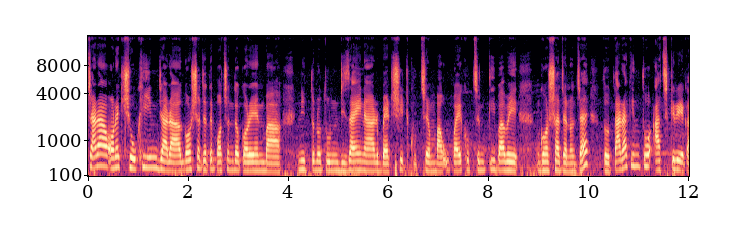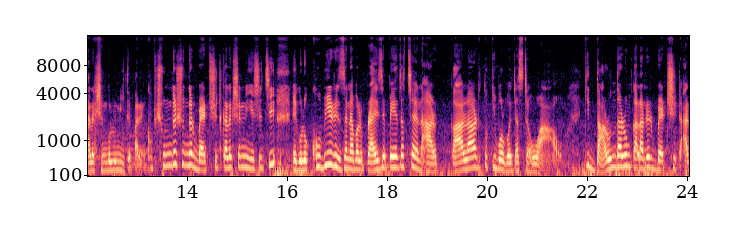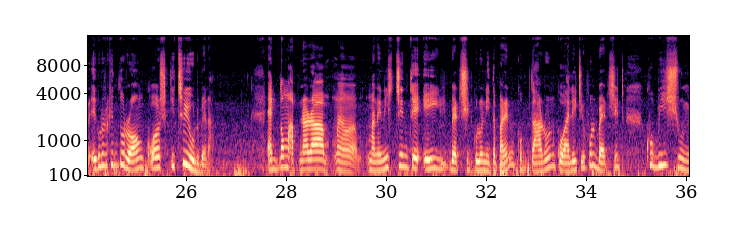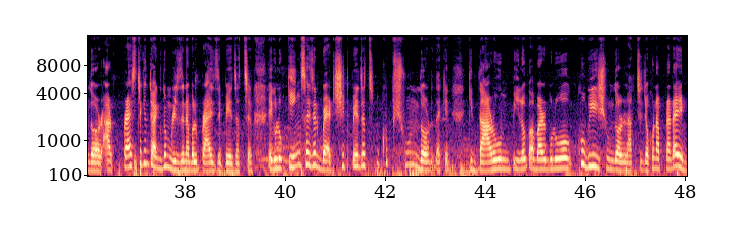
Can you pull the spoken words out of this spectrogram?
যারা অনেক শৌখিন, যারা ঘর সাজাতে পছন্দ করেন বা নিত্য নতুন ডিজাইনার, বেডশিট খুঁজছেন বা উপায় খুঁজছেন কীভাবে ঘর সাজানো যায়, তো তারা কিন্তু আজকের এই কালেকশনগুলো নিতে পারেন। খুব সুন্দর সুন্দর বেডশিট কালেকশন নিয়ে এসেছি। এগুলো খুবই রিজনেবল প্রাইসে পেয়ে যাচ্ছেন। আর কালার তো কি বলব জাস্ট ওয়াও কি দারুণ দারুণ কালারের বেডশিট। আর এগুলোর কিন্তু রং, কষ কিছুই উঠবে না। একদম আপনারা মানে নিশ্চিন্তে এই বেডশিটগুলো নিতে পারেন। খুব দারুণ কোয়ালিটিফুল বেডশিট খুবই সুন্দর। আর প্রাইসটা কিন্তু একদম রিজনেবল প্রাইসে পেয়ে যাচ্ছেন। এগুলো কিং সাইজের বেডশিট পেয়ে যাচ্ছেন। খুব সুন্দর দেখেন। কি দারুণ পিলো কভারগুলো খুবই সুন্দর লাগছে। যখন আপনারা এই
